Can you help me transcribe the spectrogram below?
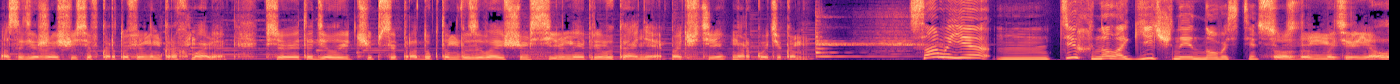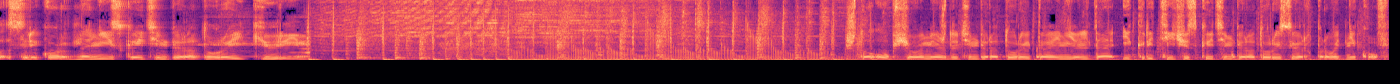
а содержащийся в картофельном крахмале. Все это делает чипсы продуктом, вызывающим сильное привыкание, почти наркотиком. Самые м, технологичные новости. Создан материал с рекордно низкой температурой Кюри. Что общего между температурой таяния льда и критической температурой сверхпроводников?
